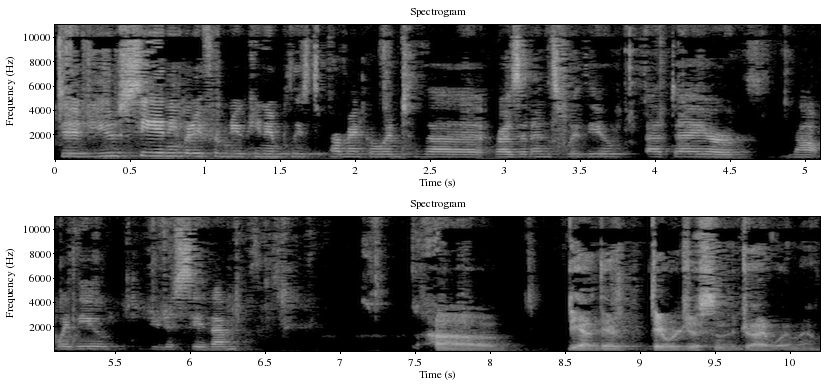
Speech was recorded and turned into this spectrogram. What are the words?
Did you see anybody from New Canaan Police Department go into the residence with you that day or not with you? Did you just see them? Uh, Yeah, they, they were just in the driveway, ma'am.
